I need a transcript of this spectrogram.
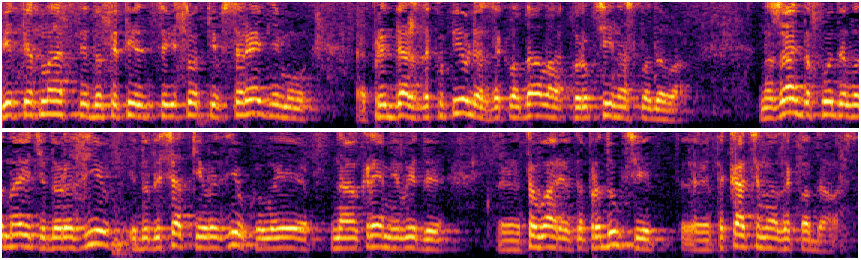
від 15 до 50% в середньому при держзакупівлях закладала корупційна складова. На жаль, доходило навіть і до разів, і до десятків разів, коли на окремі види товарів та продукції е, така ціна закладалась.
